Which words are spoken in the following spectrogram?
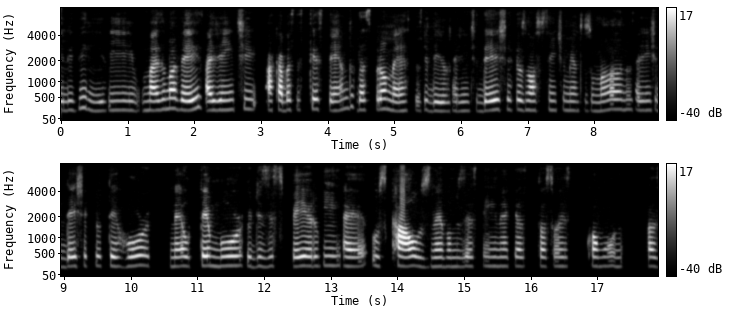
ele viria. E mais uma vez a gente acaba se esquecendo das promessas de Deus. A gente deixa que os nossos sentimentos humanos, a gente deixa que o terror, né, o temor, o desespero e é, os caos, né, vamos dizer assim, né, que as situações como as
